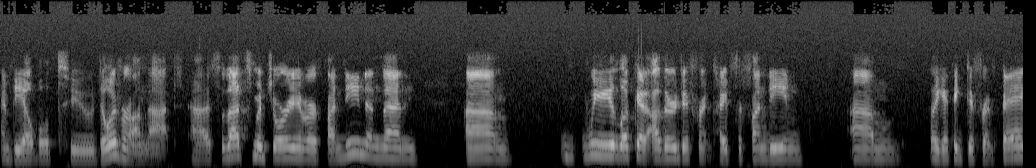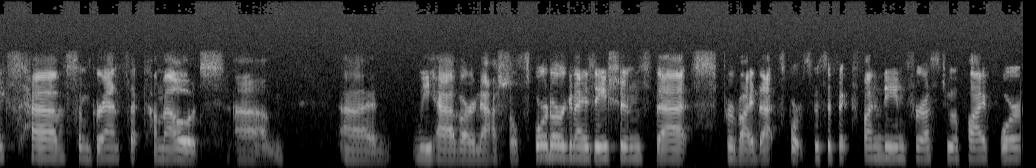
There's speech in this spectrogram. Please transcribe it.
and be able to deliver on that. Uh, so that's majority of our funding, and then um, we look at other different types of funding. Um, like I think different banks have some grants that come out. Um, we have our national sport organizations that provide that sport specific funding for us to apply for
